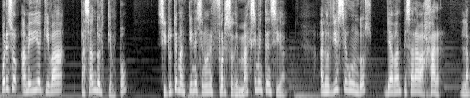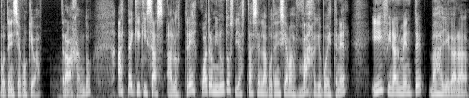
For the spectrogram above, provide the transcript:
Por eso, a medida que va pasando el tiempo, si tú te mantienes en un esfuerzo de máxima intensidad, a los 10 segundos ya va a empezar a bajar la potencia con que vas trabajando, hasta que quizás a los 3, 4 minutos ya estás en la potencia más baja que puedes tener y finalmente vas a llegar a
